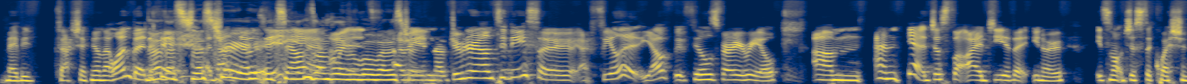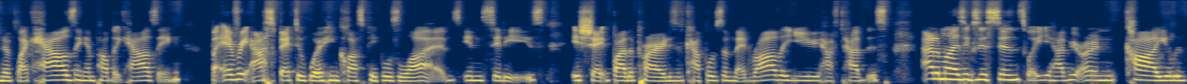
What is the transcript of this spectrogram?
Maybe fact check me on that one, but no, that's, that's true. That it, it sounds yeah, unbelievable, but it's I true. mean, I've driven around Sydney, so I feel it. Yep, it feels very real. Um, and yeah, just the idea that you know it's not just the question of like housing and public housing, but every aspect of working class people's lives in cities is shaped by the priorities of capitalism. They'd rather you have to have this atomized existence where you have your own car, you live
